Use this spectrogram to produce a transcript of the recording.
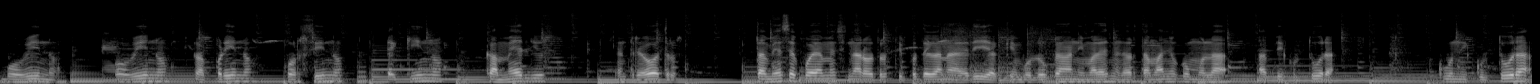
bovino, ovino, caprino, porcino, equino, camelius, entre otros. También se pueden mencionar otros tipos de ganadería que involucran animales de menor tamaño como la apicultura, cunicultura,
